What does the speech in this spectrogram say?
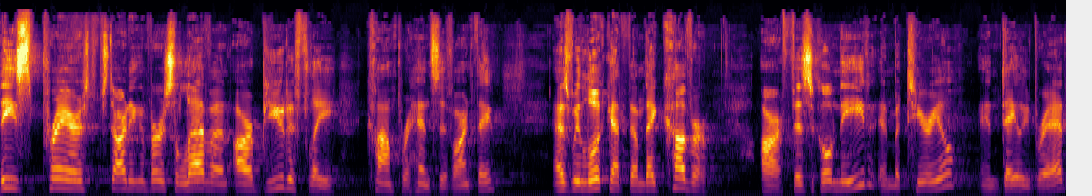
These prayers, starting in verse 11, are beautifully comprehensive, aren't they? As we look at them, they cover our physical need and material and daily bread,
